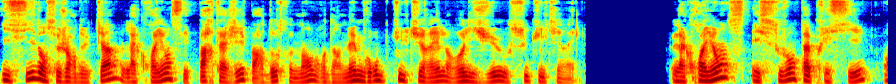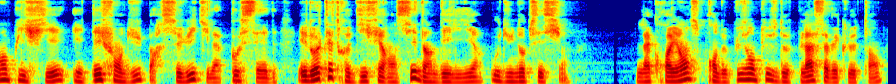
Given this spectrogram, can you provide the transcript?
Ici, dans ce genre de cas, la croyance est partagée par d'autres membres d'un même groupe culturel, religieux ou sous-culturel. La croyance est souvent appréciée, amplifiée et défendue par celui qui la possède et doit être différenciée d'un délire ou d'une obsession. La croyance prend de plus en plus de place avec le temps,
